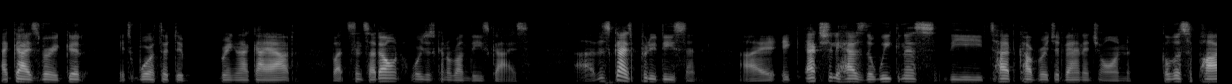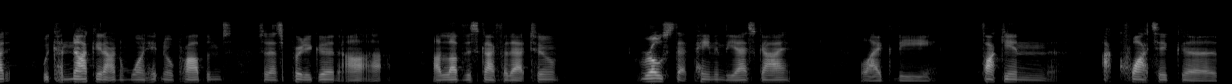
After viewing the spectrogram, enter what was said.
that guy is very good. It's worth it to bring that guy out. But since I don't, we're just going to run these guys. Uh, this guy's pretty decent. Uh, it actually has the weakness, the type coverage advantage on Golisopod. We can knock it out in one hit, no problems. So that's pretty good. Uh, I love this guy for that too. Roast that pain in the ass guy, like the fucking aquatic uh,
